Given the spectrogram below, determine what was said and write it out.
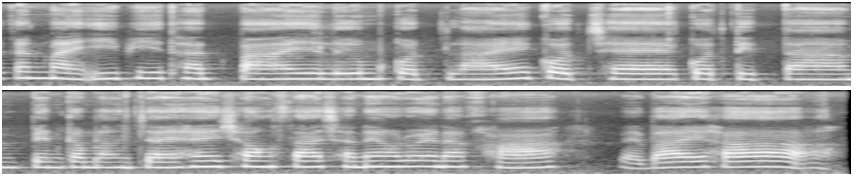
อกันใหม่ EP ถัดไป ลืมกดไลค์ กดแชร์ กดติดตาม เป็นกำลังใจให้ช่องซ่าชาแนลด้วยนะคะ บ๊ายบายค่ะ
